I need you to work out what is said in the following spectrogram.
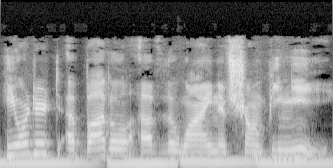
he ordered a bottle of the wine of Champigny.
